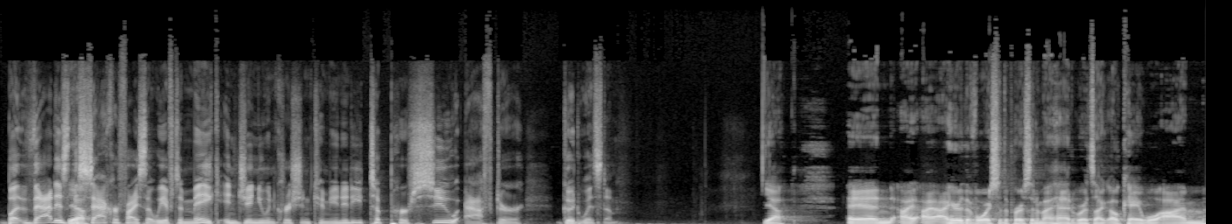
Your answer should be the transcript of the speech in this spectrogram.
But that is yeah. the sacrifice that we have to make in genuine Christian community to pursue after good wisdom. Yeah. And I, I hear the voice of the person in my head where it's like, okay, well, I'm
